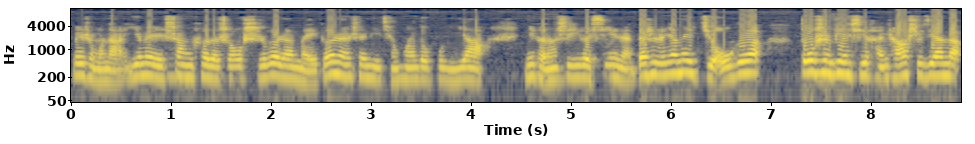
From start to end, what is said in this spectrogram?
为什么呢？因为上课的时候十个人，每个人身体情况都不一样，你可能是一个新人，但是人家那九个都是练习很长时间的，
